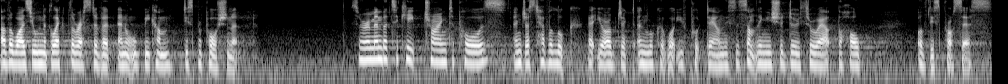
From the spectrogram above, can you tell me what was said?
Otherwise, you'll neglect the rest of it and it will become disproportionate. So remember to keep trying to pause and just have a look at your object and look at what you've put down. This is something you should do throughout the whole of this process.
